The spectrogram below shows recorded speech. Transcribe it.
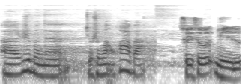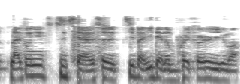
呃日本的就是文化吧。所以说你来东京之前是基本一点都不会说日语吗？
